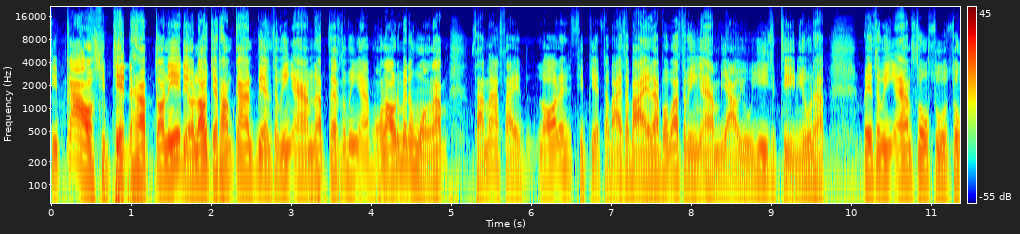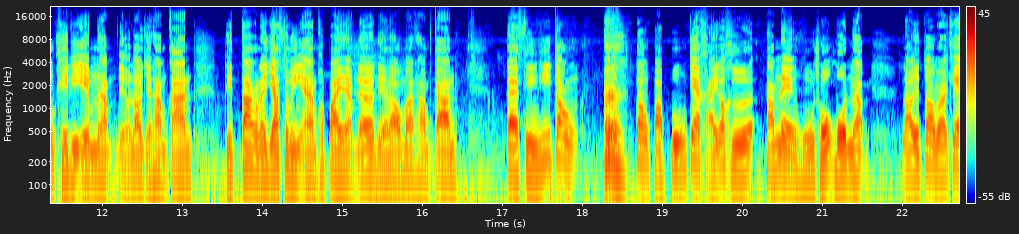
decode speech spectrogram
19 17นะครับ ตอนนี้เดี๋ยวเราจะทำการเปลี่ยนสวิงอาร์มนะครับ แต่สวิงอาร์มของเราไม่ต้องห่วงนะครับ สามารถใส่ล้อได้17สบายๆนะครับ เพราะว่าสวิงอาร์มยาวอยู่24นิ้วนะครับ เป็นสวิงอาร์มทรงสูตรทรง KTM นะครับ เดี๋ยวเราจะทำการติดตั้งระยะสวิงอาร์มเข้าไปนะครับ แล้วเดี๋ยวเรามาทำการ แต่สิ่งที่ต้องต้องปรับปรุงแก้ไขก็คือตำแหน่งหูโชคบนนะครับ เราจะต้องมาแก้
